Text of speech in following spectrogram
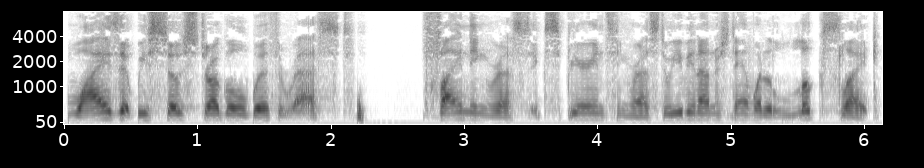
why is it we so struggle with rest? Finding rest, experiencing rest. Do we even understand what it looks like?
